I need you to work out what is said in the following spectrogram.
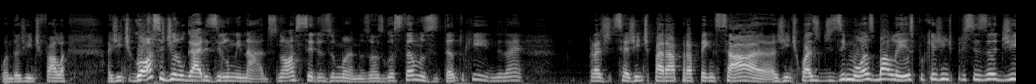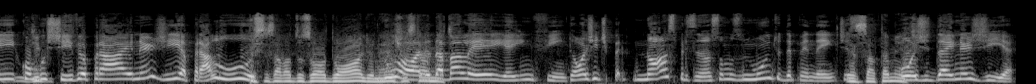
Quando a gente fala. A gente gosta de lugares iluminados, nós, seres humanos, nós gostamos, tanto que, né? Pra, se a gente parar para pensar, a gente quase dizimou as baleias porque a gente precisa de combustível para energia, para luz. Precisava do, do óleo, né? Do Justamente. óleo da baleia, enfim. Então a gente, nós precisamos, nós somos muito dependentes Exatamente. hoje da energia,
